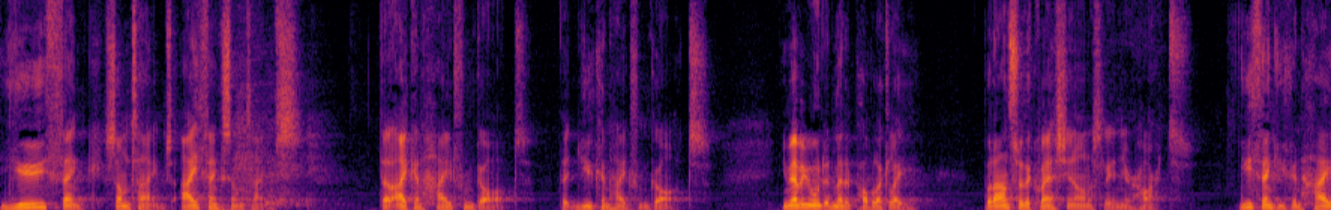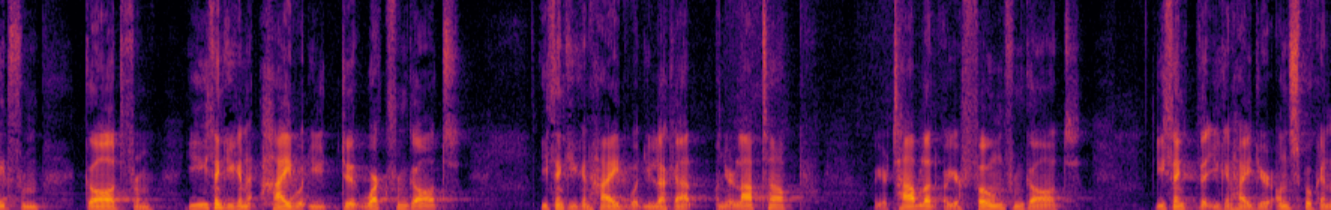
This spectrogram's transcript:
You think sometimes, I think sometimes, that I can hide from God, that you can hide from God. You maybe won't admit it publicly, but answer the question honestly in your heart. You think you can hide from God, from you think you can hide what you do at work from God. You think you can hide what you look at on your laptop or your tablet or your phone from God. You think that you can hide your unspoken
